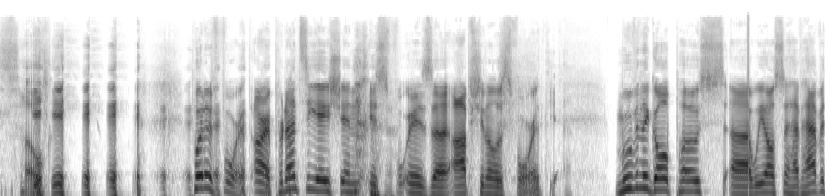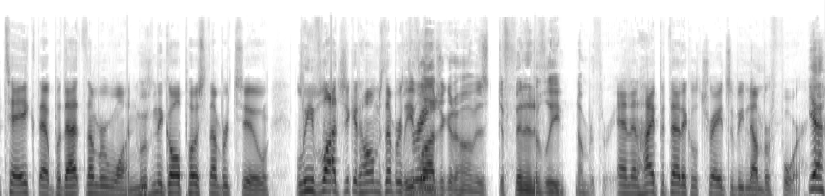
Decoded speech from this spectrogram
So Put it fourth. All right. Pronunciation is is uh, optional is fourth. Yeah. Moving the goalposts. Uh, we also have have a take that, but that's number one. Moving the goalpost number two. Leave logic at home's number leave three. logic at home is definitively number three. And then hypothetical trades would be number four. Yeah.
